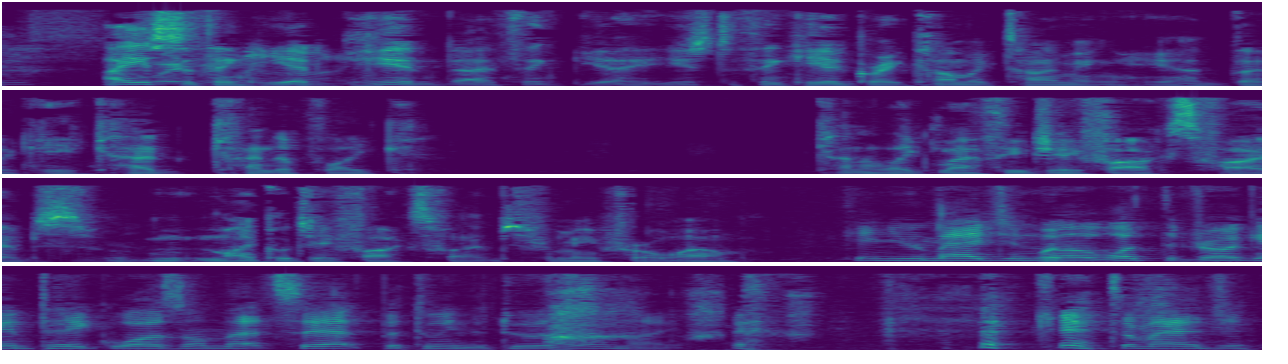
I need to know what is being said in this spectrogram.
that is- I used to think he had, he had. I think I used to think he had great comic timing. He had like he had kind of like, kind of like Matthew J. Fox vibes, M- Michael J. Fox vibes for me for a while. Can you imagine What- uh, what the drug intake was on that set between the two of them? I I can't imagine.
